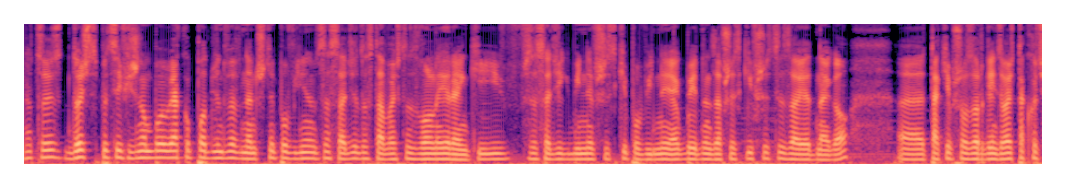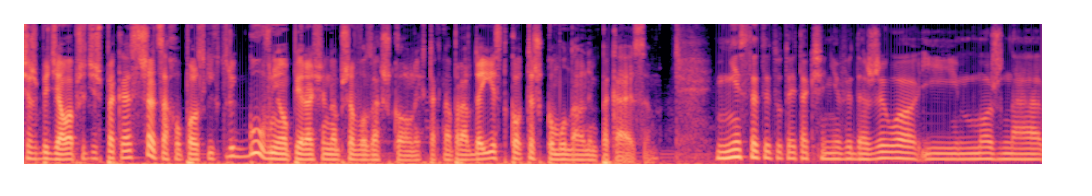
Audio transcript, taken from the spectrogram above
No to jest dość specyficzne, bo jako podmiot wewnętrzny powinien w zasadzie dostawać to z wolnej ręki i w zasadzie gminy wszystkie powinny jakby jeden za wszystkich, wszyscy za jednego e, takie przewozy organizować. Tak chociażby działa przecież PKS Strzelcach Opolskich, który głównie opiera się na przewozach szkolnych tak naprawdę i jest ko też komunalnym PKS-em. Niestety tutaj tak się nie wydarzyło i można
